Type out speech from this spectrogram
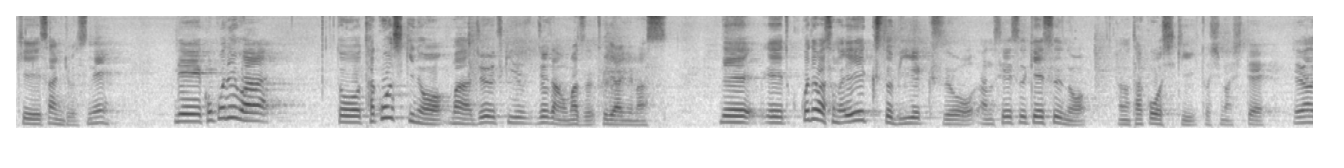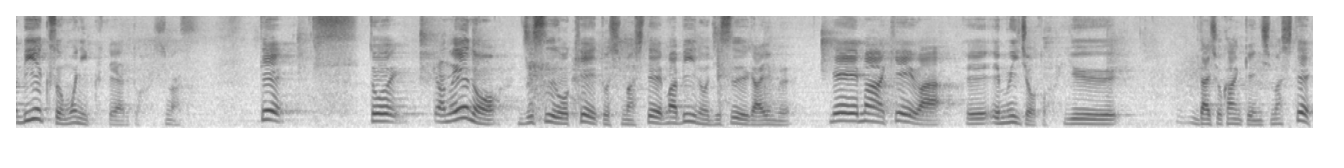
計算量ですね。で、ここではと多項式の、まあ、乗用付き序算をまず取り上げます。で、えー、とここではその ax と bx をあの整数係数のあの多項式としまして、bx をモニックとやるとします。で、とあの a の次数を k としまして、まあ、b の次数が m で、まあ、k は m 以上という代償関係にしまして、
